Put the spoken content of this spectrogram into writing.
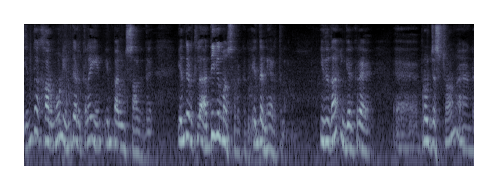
எந்த ஹார்மோன் எந்த இடத்துல இம்பேலன்ஸ் ஆகுது? எந்த இடத்துல அதிகமாக சுரக்குது? எந்த நேரத்தில்? இதுதான் இங்கே இருக்கிற ப்ரோஜெஸ்ட்ரான் அண்ட்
